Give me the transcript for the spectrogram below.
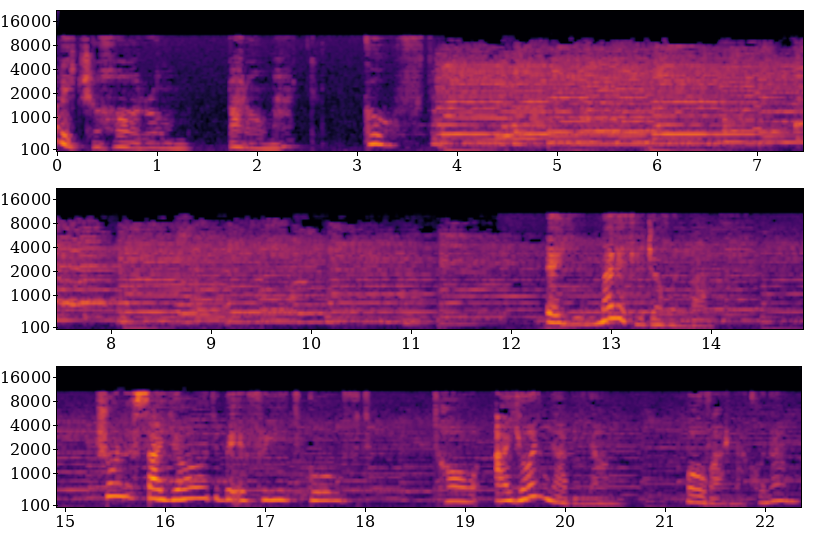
شب چهارم برآمد. گفت ای ملک جوانبخت چون سیاد به افرید گفت تا عیان نبینم باور نکنم.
